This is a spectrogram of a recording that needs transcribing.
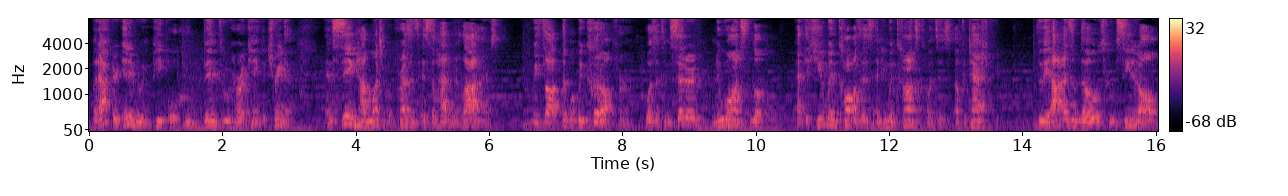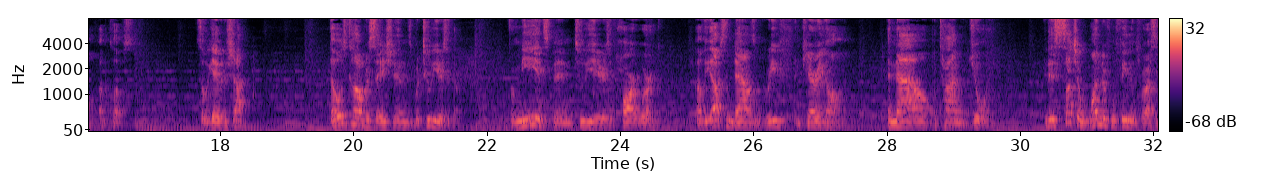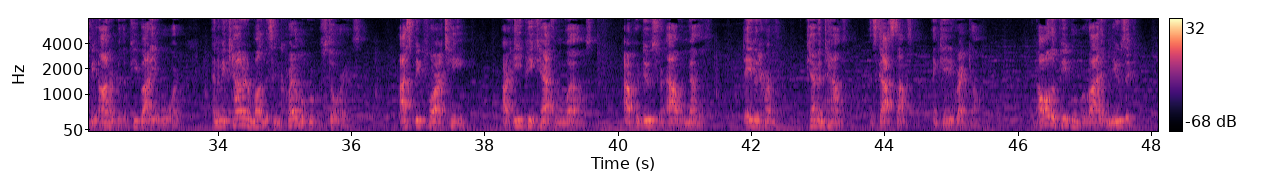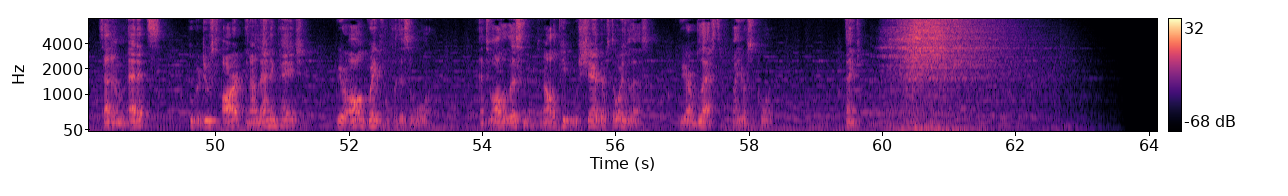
But after interviewing people who'd been through Hurricane Katrina and seeing how much of a presence it still had in their lives, we thought that what we could offer was a considered, nuanced look at the human causes and human consequences of catastrophe through the eyes of those who'd seen it all up close. So we gave it a shot. Those conversations were two years ago. For me, it's been two years of hard work, of the ups and downs of grief and carrying on, and now a time of joy. It is such a wonderful feeling for us to be honored with the Peabody Award and to be counted among this incredible group of stories. I speak for our team, our EP Catherine Wells, our producer Alvin Melathe, David Herman, Kevin Townsend, and Scott Stossel, and Katy Reckdahl, and all the people who provided music, sat in on edits, who produced art and our landing page. We are all grateful for this award. And to all the listeners and all the people who shared their stories with us, we are blessed by your support. Thank you you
